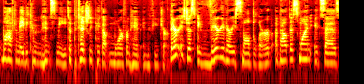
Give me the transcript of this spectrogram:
will have to maybe convince me to potentially pick up more from him in the future. There is just a very, very small blurb about this one. It says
